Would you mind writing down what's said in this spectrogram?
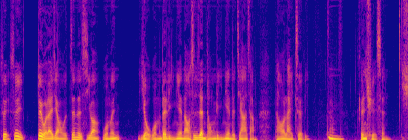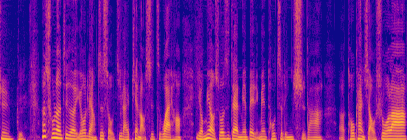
所以，所以对我来讲，我真的希望我们有我们的理念，然后是认同理念的家长，然后来这里这样子跟学生是对。那除了这个有两只手机来骗老师之外，哈，有没有说是在棉被里面偷吃零食的啊？呃，偷看小说啦，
